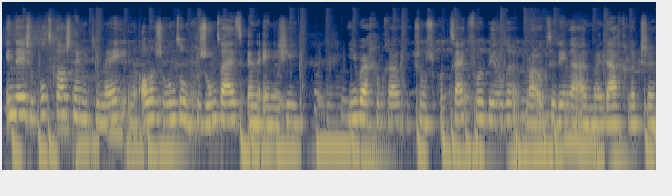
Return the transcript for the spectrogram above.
In deze podcast neem ik je mee in alles rondom gezondheid en energie. Hierbij gebruik ik soms praktijkvoorbeelden, maar ook de dingen uit mijn dagelijkse,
